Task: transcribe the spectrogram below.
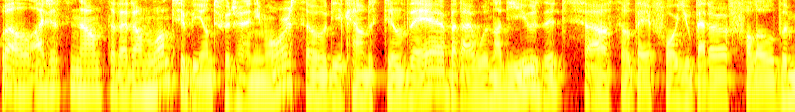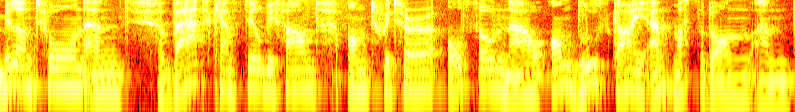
Well, I just announced that I don't want to be on Twitter anymore, so the account is still there, but I will not use it. Uh, so therefore, you better follow the Millerntor, and that can still be found on Twitter, also now on Blue Sky and Mastodon. And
